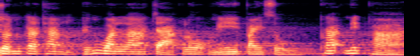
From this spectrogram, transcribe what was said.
จนกระทั่งถึงวันลาจากโลกนี้ไปสู่พระนิพพาน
